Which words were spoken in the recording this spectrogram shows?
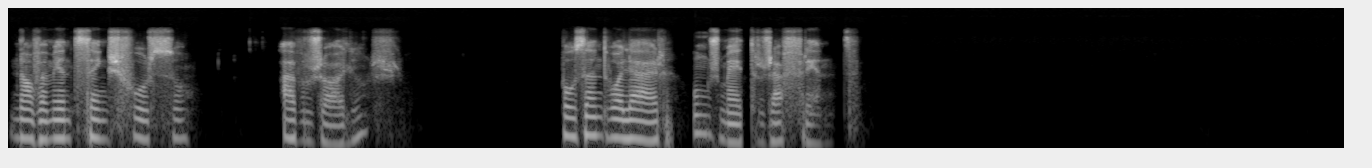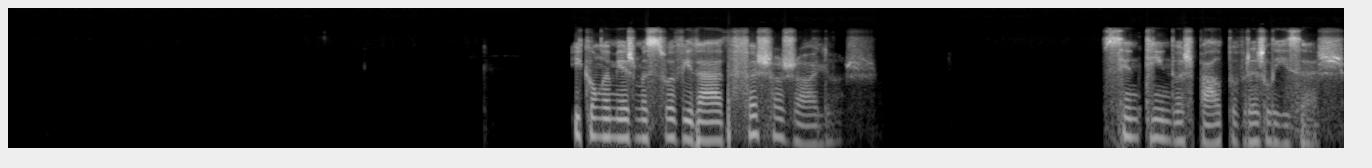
Novamente, sem esforço, abre os olhos, pousando o olhar uns metros à frente. E com a mesma suavidade fecha os olhos, sentindo as pálpebras lisas.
